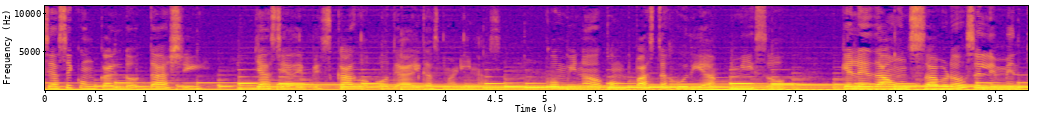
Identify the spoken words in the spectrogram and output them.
Se hace con caldo dashi, ya sea de pescado o de algas marinas, combinado con pasta judía miso que le da un sabroso elemento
